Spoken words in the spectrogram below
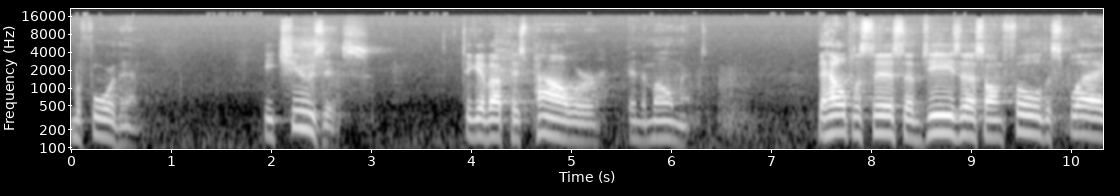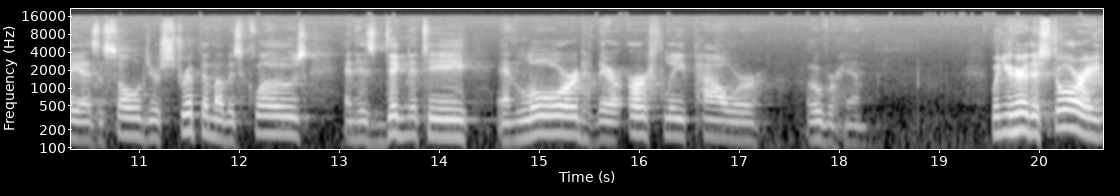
before them he chooses to give up his power in the moment. The helplessness of Jesus on full display as the soldiers strip him of his clothes and his dignity and lord their earthly power over him. When you hear this story,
